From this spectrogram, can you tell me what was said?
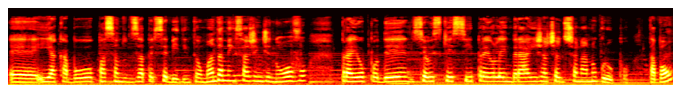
É, e acabou passando desapercebida. Então manda mensagem de novo para eu poder, se eu esqueci, para eu lembrar e já te adicionar no grupo, tá bom?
